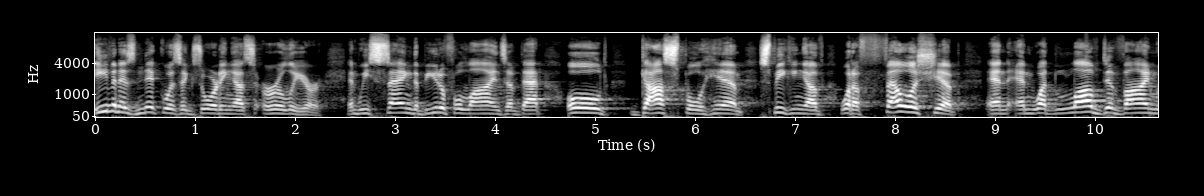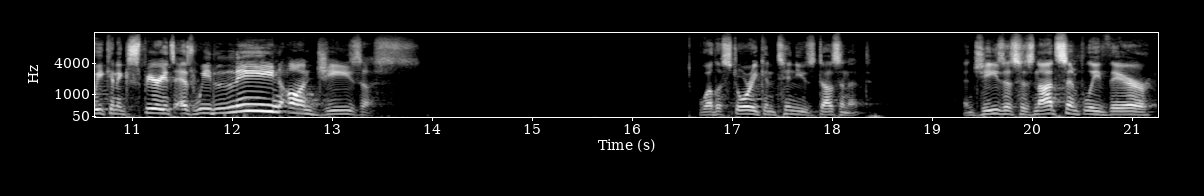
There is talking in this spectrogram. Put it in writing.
Even as Nick was exhorting us earlier, and we sang the beautiful lines of that old gospel hymn, speaking of what a fellowship and, and what love divine we can experience as we lean on Jesus. Well, the story continues, doesn't it? And Jesus is not simply there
